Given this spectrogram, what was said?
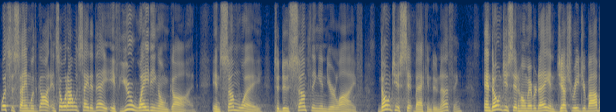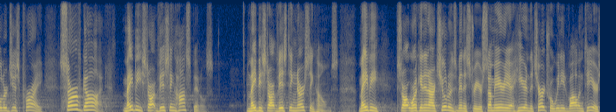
What's well, the same with God? And so, what I would say today, if you're waiting on God in some way to do something in your life, don't just sit back and do nothing. And don't just sit home every day and just read your Bible or just pray. Serve God. Maybe start visiting hospitals. Maybe start visiting nursing homes. Maybe start working in our children's ministry or some area here in the church where we need volunteers.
